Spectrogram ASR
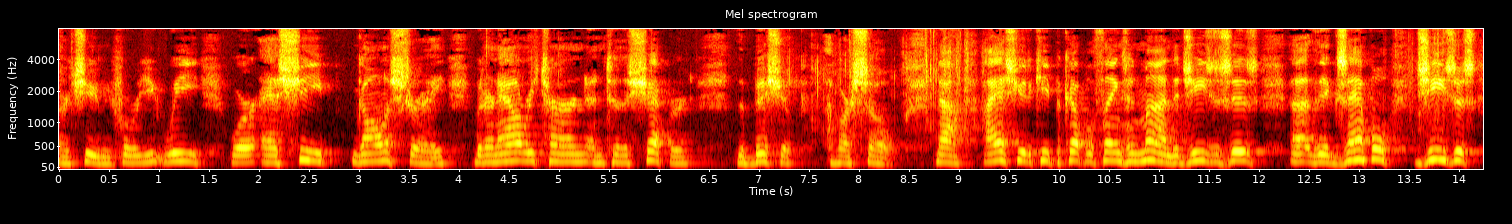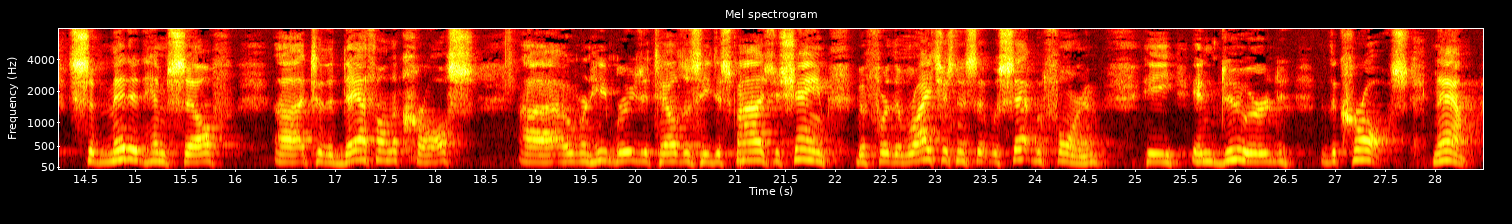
or excuse me, for we were as sheep gone astray, but are now returned unto the shepherd, the bishop of our soul. Now, I ask you to keep a couple of things in mind that Jesus is uh, the example. Jesus submitted himself uh, to the death on the cross. Uh, over in Hebrews, it tells us he despised the shame, but for the righteousness that was set before him, he endured the cross. Now,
